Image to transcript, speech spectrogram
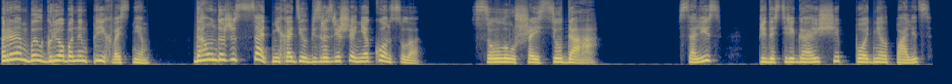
Рэм был грёбаным прихвостнем. Да он даже ссать не ходил без разрешения консула. «Слушай сюда!» Салис предостерегающе поднял палец.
